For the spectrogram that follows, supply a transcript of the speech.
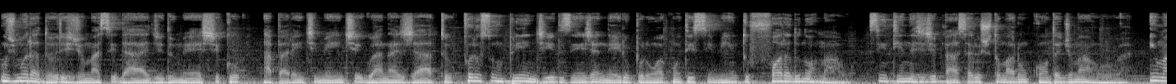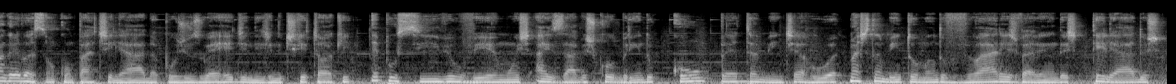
Os moradores de uma cidade do México, aparentemente Guanajuato, foram surpreendidos em janeiro por um acontecimento fora do normal. Centenas de pássaros tomaram conta de uma rua. Em uma gravação compartilhada por Josué Rediniz no TikTok, é possível vermos as aves cobrindo completamente a rua, mas também tomando várias varandas, telhados,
